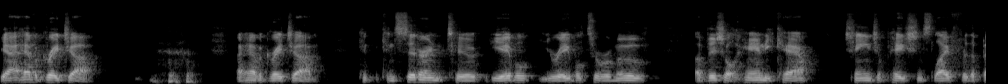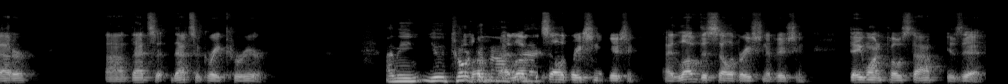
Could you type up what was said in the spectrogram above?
Yeah i have a great job. I have a great job considering to be able you're able to remove a visual handicap change a patient's life for the better, uh, that's a, that's a great career. I mean, you talked I love, about. I love that. the celebration of vision. I love the celebration of vision. Day one post-op is it.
